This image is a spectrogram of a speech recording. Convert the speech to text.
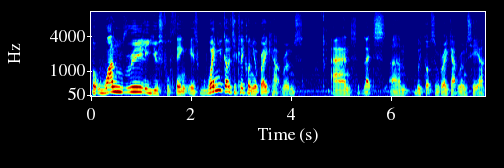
But one really useful thing is when you go to click on your breakout rooms, and let's um, we've got some breakout rooms here.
